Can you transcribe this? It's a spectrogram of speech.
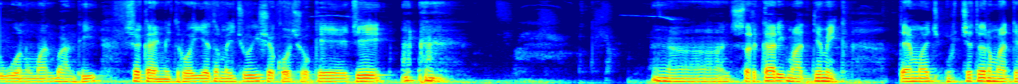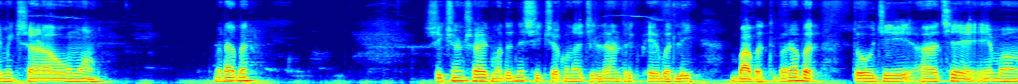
એવું અનુમાન બાંધી શકાય મિત્રો. અહીંયા તમે જોઈ શકો છો કે જે સરકારી માધ્યમિક તેમજ ઉચ્ચતર માધ્યમિક શાળાઓમાં બરાબર? શિક્ષણ સહાયક મદદની શિક્ષકોના જિલ્લાંતરિક ફેરબદલી બાબત, બરાબર? તો જે આ છે, એમાં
